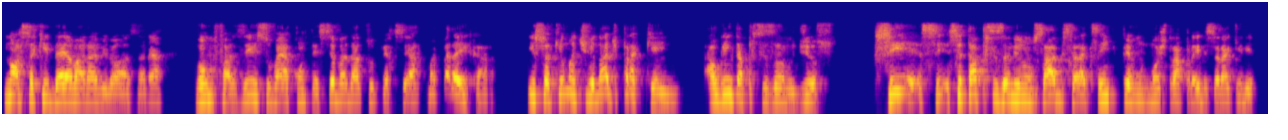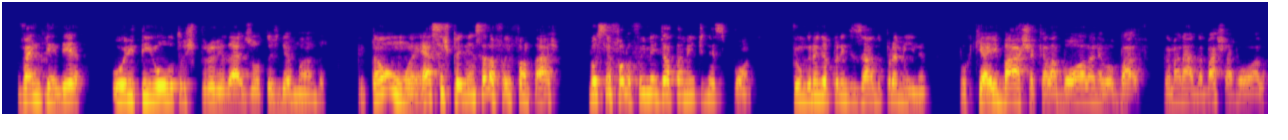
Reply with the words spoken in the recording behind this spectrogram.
nossa, que ideia maravilhosa, né? vamos fazer, isso vai acontecer, vai dar super certo. Mas peraí, cara, isso aqui é uma atividade para quem? Alguém está precisando disso? Se está se, tá precisando e não sabe, será que se a gente mostrar para ele, será que ele vai entender? Ou ele tem outras prioridades, outras demandas? Então, essa experiência ela foi fantástica. Você falou, foi imediatamente nesse ponto. Foi um grande aprendizado para mim, né? Porque aí baixa aquela bola, né? Camarada, baixa a bola.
